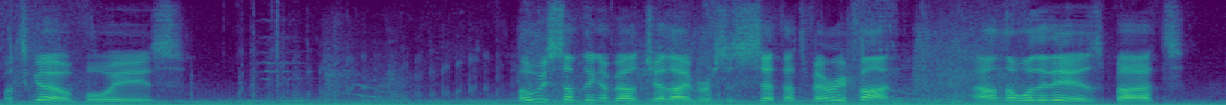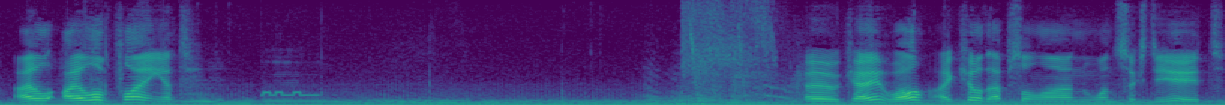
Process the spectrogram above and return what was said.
Let's go, boys. Always something about Jedi versus Sith that's very fun. I don't know what it is, but I, I love playing it. Okay, well, I killed Epsilon 168.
